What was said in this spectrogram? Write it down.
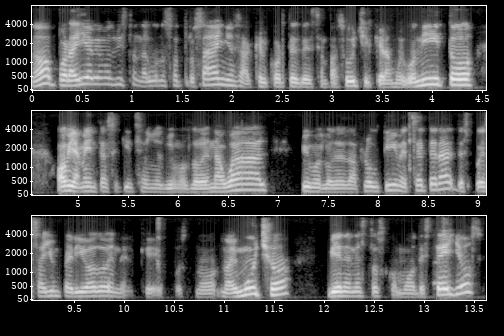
¿no? Por ahí habíamos visto en algunos otros años aquel Cortés de Sempasuchi que era muy bonito. Obviamente hace 15 años vimos lo de Nahual, vimos lo de la Flow Team, etcétera. Después hay un periodo en el que pues, no, no hay mucho vienen estos como destellos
